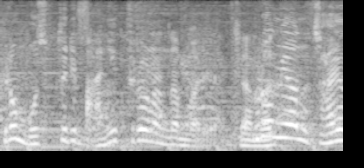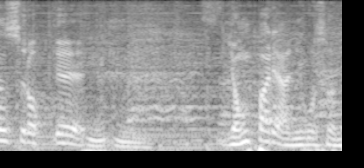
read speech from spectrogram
그런 모습들이 많이 드러난단 말이에요. 자, 뭐- 그러면 자연스럽게 영빨이 아니고서는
